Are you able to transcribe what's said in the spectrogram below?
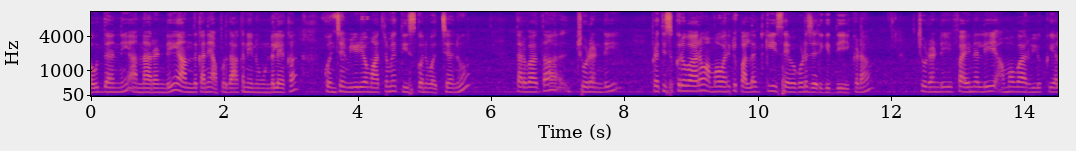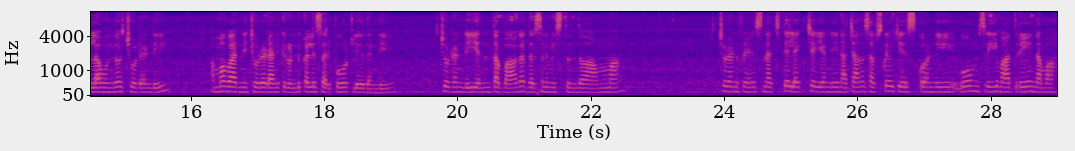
అవుద్దని అన్నారండి. అందుకని అప్పుడు దాకా నేను ఉండలేక కొంచెం వీడియో మాత్రమే తీసుకొని వచ్చాను. తర్వాత చూడండి ప్రతి శుక్రవారం అమ్మవారికి పల్లవికి సేవ కూడా జరిగిద్ది ఇక్కడ. చూడండి ఫైనల్లీ అమ్మవారి లుక్ ఎలా ఉందో చూడండి. అమ్మవారిని చూడడానికి రెండు కళ్ళు సరిపోవట్లేదండి. చూడండి ఎంత బాగా దర్శనమిస్తుందో ఆ అమ్మ. చూడండి ఫ్రెండ్స్ నచ్చితే లైక్ చేయండి నా ఛానల్ సబ్స్క్రైబ్ చేసుకోండి. ఓం శ్రీ మాత్రే నమః.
